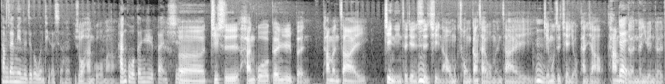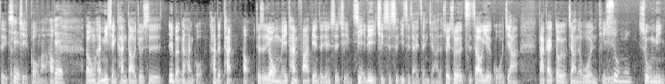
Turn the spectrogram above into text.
他们在面对这个问题的时候，你说韩国吗？韩国跟日本是。呃，其实韩国跟日本他们在近邻这件事情啊，嗯、我们从刚才我们在节目之前有看一下他们的能源的这个结构嘛，哈，对。呃，我们很明显看到，就是日本跟韩国，它的碳，好、哦，就是用煤炭发电这件事情比例，其实是一直在增加的。所以，所有制造业国家大概都有这样的问题，宿命，宿命。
